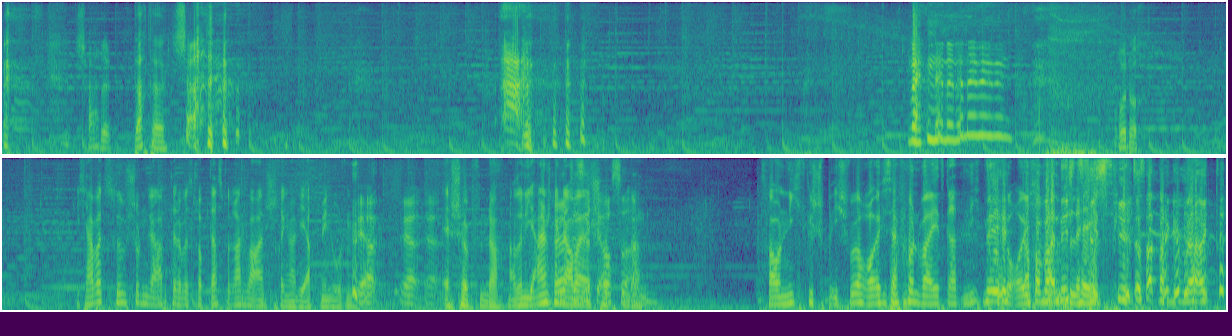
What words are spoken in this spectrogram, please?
Schade. Dachte. Schade. Nein, nein, nein, nein, nein, nein. Oh doch. Ich habe jetzt fünf Stunden gearbeitet, aber ich glaube, das gerade war anstrengender, die acht Minuten. Ja, ja, ja. Erschöpfender. Also nicht anstrengender, Hörte aber sich auch so erschöpfender. an. Es war auch nicht gespielt. Ich schwöre euch, davon war jetzt gerade nicht Nee, für euch davon war nichts gespielt, das hat man gemerkt.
